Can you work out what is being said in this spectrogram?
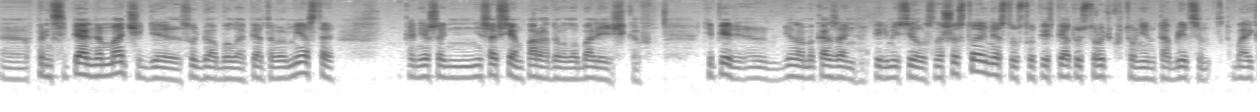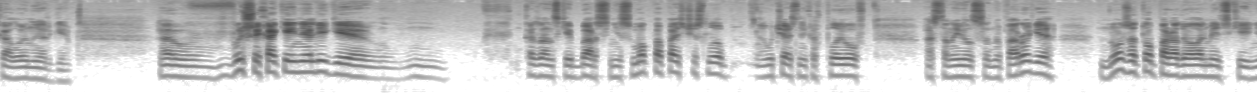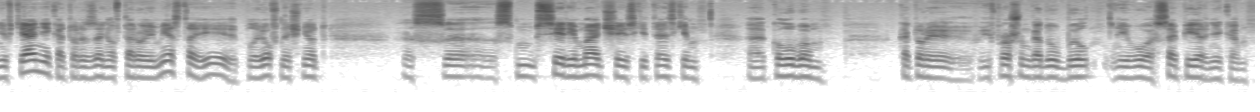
в принципиальном матче, где судьба была пятого места, конечно, не совсем порадовала болельщиков. Теперь э, «Динамо Казань» переместилась на шестое место, уступив пятую строчку в турнирной таблице «Байкалу Энергии». Э, в высшей хоккейной лиге казанский «Барс» не смог попасть в число участников плей-офф, остановился на пороге, но зато порадовал альметьевский «Нефтяник», который занял второе место, и плей-офф начнет с, с серии матчей с китайским э, клубом который и в прошлом году был его соперником.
